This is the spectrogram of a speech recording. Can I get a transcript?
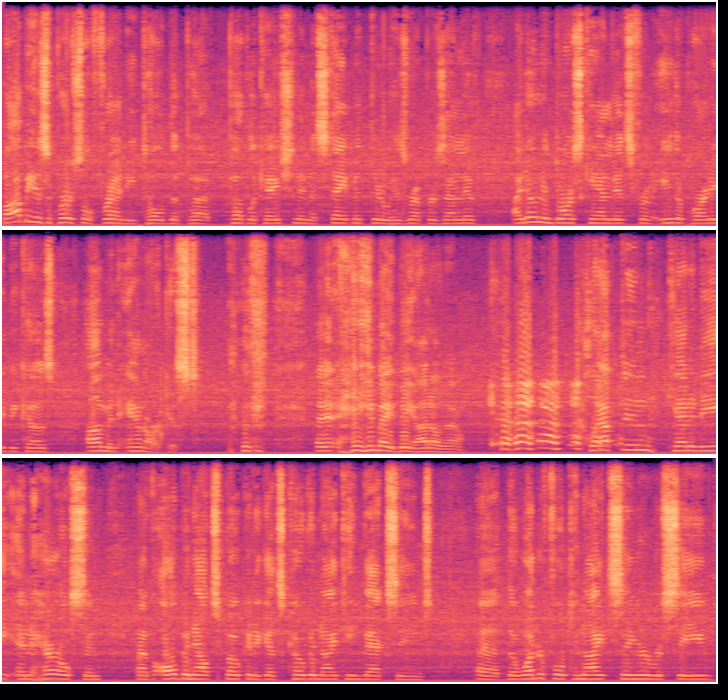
Bobby is a personal friend, he told the pu- publication in a statement through his representative. I don't endorse candidates from either party because I'm an anarchist. he may be, I don't know. Clapton, Kennedy, and Harrelson have all been outspoken against COVID 19 vaccines. Uh, the Wonderful Tonight singer received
